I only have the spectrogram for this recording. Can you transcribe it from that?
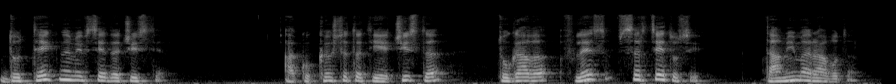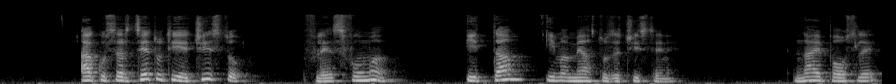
дотекна ми все да чистя. Ако къщата ти е чиста, тогава влез в сърцето си. Там има работа. Ако сърцето ти е чисто, влез в ума. И там има място за чистене. Най-после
